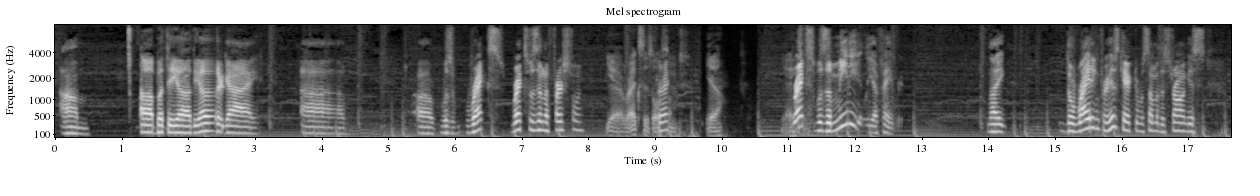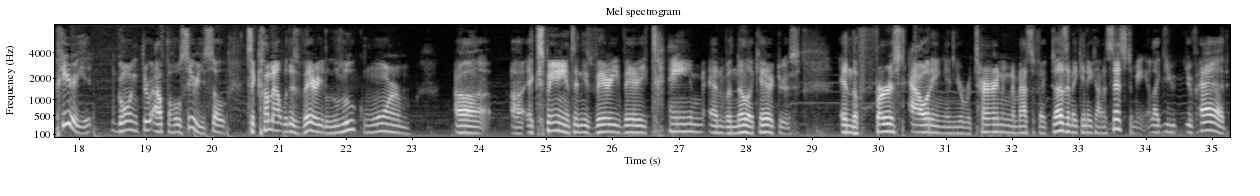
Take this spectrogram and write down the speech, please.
Um, uh, but the uh, the other guy uh, uh, was Wrex. Wrex was in the first one. Yeah, Wrex is Correct? awesome. Yeah. yeah Wrex was immediately a favorite. Like the writing for his character was some of the strongest period going throughout the whole series. So to come out with this very lukewarm uh, uh, experience and these very very tame and vanilla characters, in the first outing and you're returning to Mass Effect doesn't make any kind of sense to me. Like you you've had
